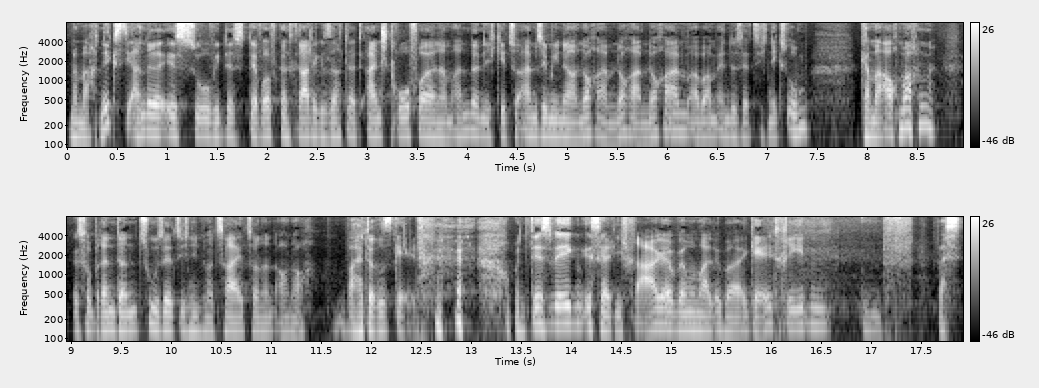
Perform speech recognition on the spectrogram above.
man macht nichts. Die andere ist, so wie das der Wolfgang gerade gesagt hat, ein Strohfeuer am anderen. Ich gehe zu einem Seminar, noch einem, noch einem, noch einem, aber am Ende setze ich nichts um. Kann man auch machen. Es verbrennt dann zusätzlich nicht nur Zeit, sondern auch noch weiteres Geld. Und deswegen ist halt die Frage, wenn wir mal über Geld reden, was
